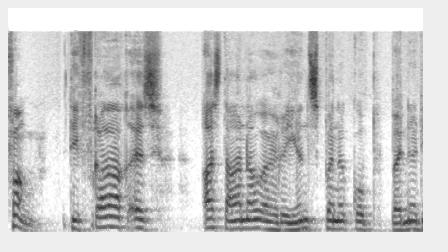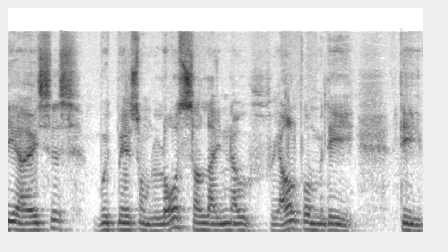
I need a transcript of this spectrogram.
vang. Die vraag is as daar nou 'n reënspinnekop binne die huis is, moet mens hom los sal hy nou help om die die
